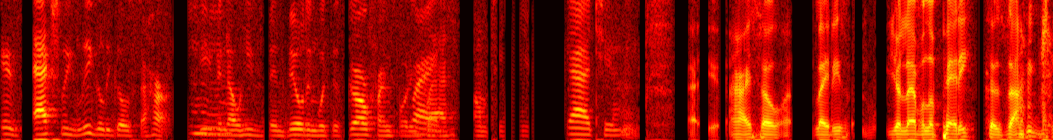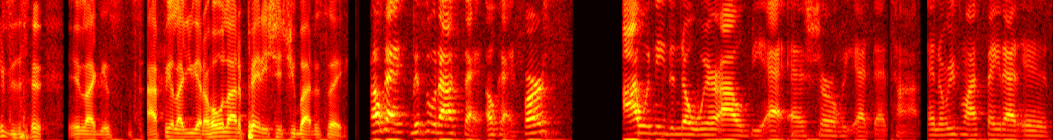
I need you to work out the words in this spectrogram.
it actually legally goes to her, Mhm. even though he's been building with his girlfriend for these Right. last umpteen years. Got you. Uh, All right, so uh, ladies, your level of petty, because I'm like it's. I feel like you got a whole lot of petty shit you about to say. Okay, this is what I say. Okay, first, I would need to know where I would be at as Shirley at that time. And the reason why I say that is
